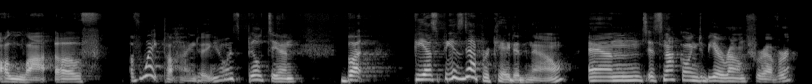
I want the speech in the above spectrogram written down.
a lot of, of weight behind it. You know, it's built in, but PSP is deprecated now and it's not going to be around forever.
